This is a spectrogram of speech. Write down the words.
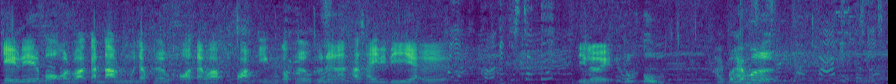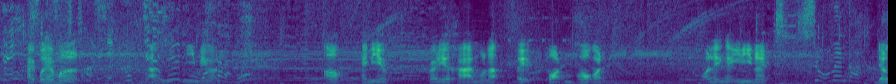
เกมนี้บอกก่อนว่ากันดั้มถึงมันจะเพิ่มคอสแต่ว่าความเก่งมันก็เพิ่มขึ้นเลยนะ ถ้าใช้ดีๆอะเออ ดีเลยลูกตุ่ม ไฮเปอร์แฮมเมอร์ไฮเปอร์แฮมเมอร์อ่มีไปก่อนเอาไอันี้ไปเรียกค่าหมดละเอ้ยปอดมันพอก่อน ขอเล่นกับอีนี่หน่อย เดี๋ยว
